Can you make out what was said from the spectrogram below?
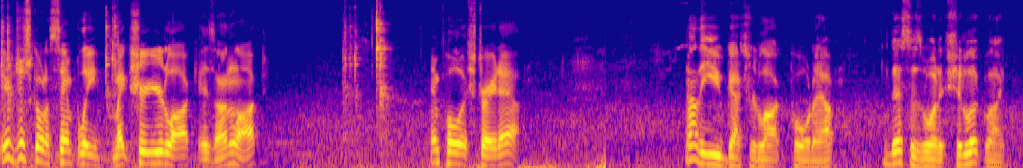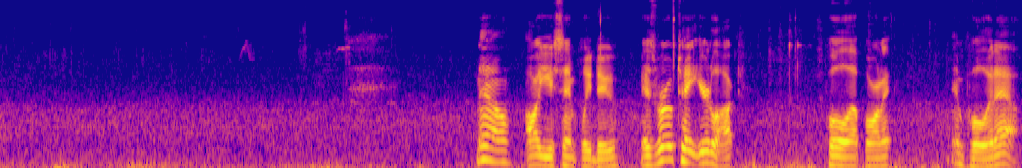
you're just going to simply make sure your lock is unlocked and pull it straight out. Now that you've got your lock pulled out, this is what it should look like. Now, all you simply do is rotate your lock, pull up on it, and pull it out.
